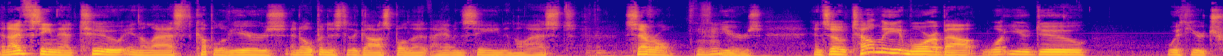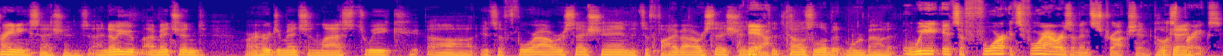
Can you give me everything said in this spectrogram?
And I've seen that too in the last couple of years, an openness to the gospel that I haven't seen in the last several years. And so tell me more about what you do with your training sessions. I know you I mentioned or I heard you mention last week uh, it's a 4-hour session, it's a 5-hour session. Yeah. Tell us a little bit more about it. We it's a four it's four hours of instruction plus Okay. breaks.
